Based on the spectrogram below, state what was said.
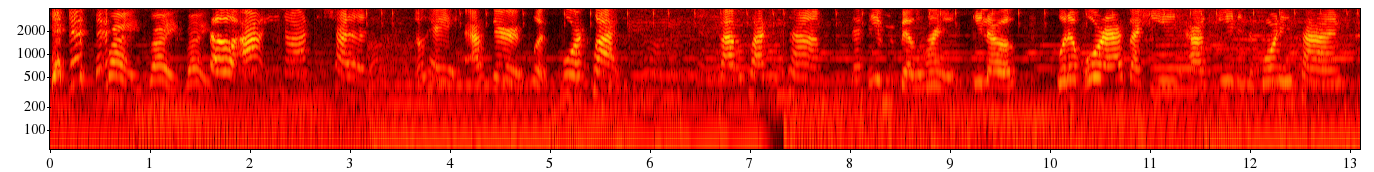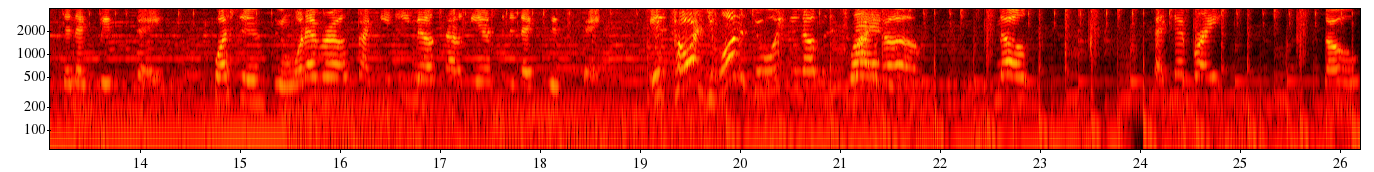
right, right, right. So I, you know, I just try to, okay, after what four o'clock, five o'clock sometimes, that's every bell ring. You know, whatever orders I get, I'll get in the morning time, the next business day. Questions and whatever else I get, emails that'll be answered the next business day it's hard. You want to do it, you know, but it's right. like, um, no, take that break, go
